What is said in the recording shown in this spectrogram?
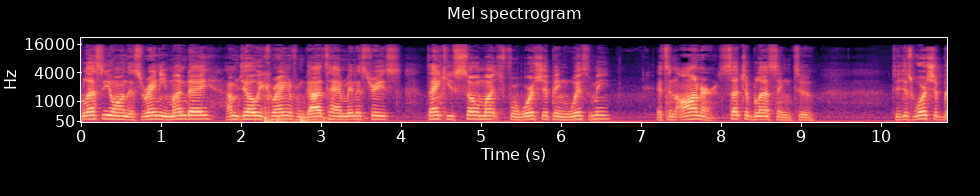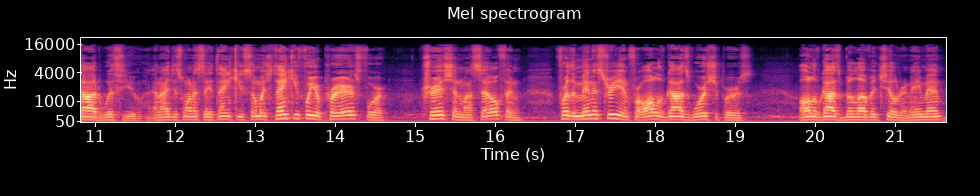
bless you on this rainy Monday. I'm Joey Krangen from God's Hand Ministries. Thank you so much for worshiping with me. It's an honor, such a blessing to to just worship God with you. And I just want to say thank you so much. Thank you for your prayers for Trish and myself and for the ministry and for all of God's worshipers, all of God's beloved children. Amen.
